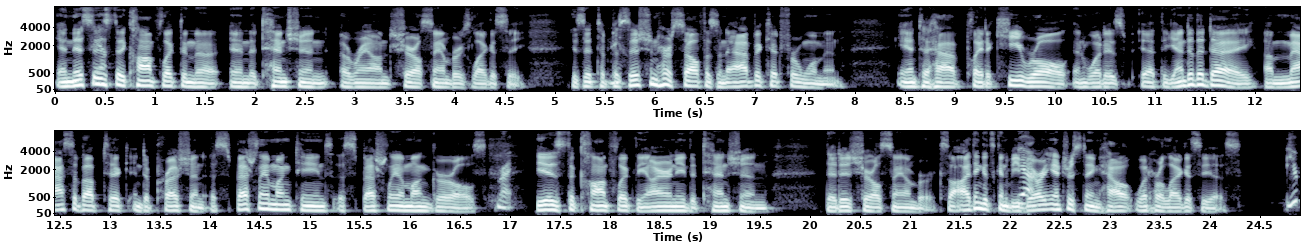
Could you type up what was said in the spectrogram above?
And this yeah. is the conflict and the and the tension around Sheryl Sandberg's legacy. Is it to position herself as an advocate for women and to have played a key role in what is, at the end of the day, a massive uptick in depression, especially among teens, especially among girls, right. is the conflict, the irony, the tension that is Sheryl Sandberg. So I think it's going to be yeah. very interesting how what her legacy is. You're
